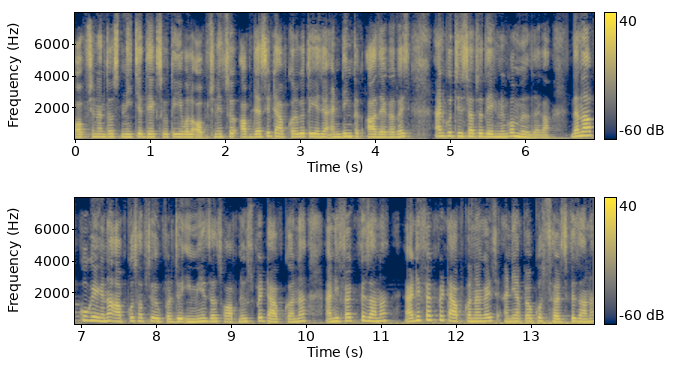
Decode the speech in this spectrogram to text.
ऑप्शन है तो नीचे देख सकते हो, ये वाला ऑप्शन है। सो आप जैसे टैप करोगे तो ये जो एंडिंग तक आ जाएगा गाइस एंड कुछ हिसाब से देखने को मिल जाएगा। देन आपको क्या करना, आपको सबसे ऊपर जो इमेज है सो आपने उस पर टैप करना एंड इफ़ेक्ट पे जाना एड इफ़ेक्ट पे टैप करना गाइस एंड यहाँ पे आपको सर्च पे जाना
